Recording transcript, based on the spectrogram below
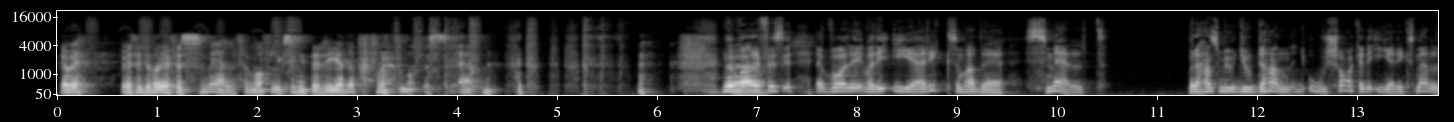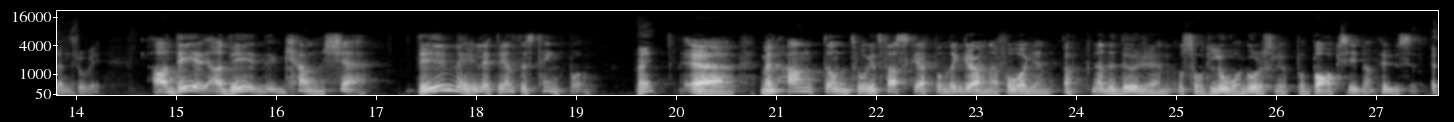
jag vet, jag vet inte vad det är för smäll för man får liksom inte reda på vad det var för smäll Men varför, var det, var det Erik som hade smält? Var det han som gjorde han, orsakade Erik-smällen tror vi? Ja, det, ja det, kanske Det är möjligt, det har jag inte ens tänkt på Nej? Eh, Men Anton tog ett fast grepp om den gröna fågeln, öppnade dörren och såg lågor slå upp på baksidan av huset Jag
